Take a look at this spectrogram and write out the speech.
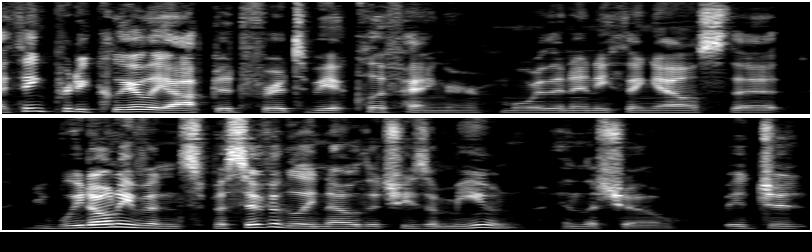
I think pretty clearly opted for it to be a cliffhanger more than anything else. That we don't even specifically know that she's immune in the show. It just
